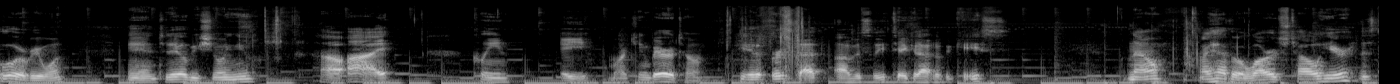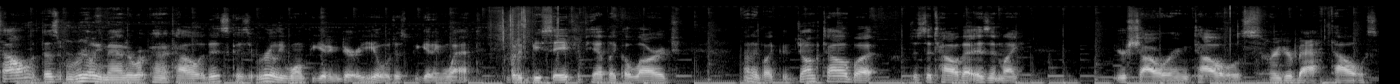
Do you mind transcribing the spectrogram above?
Hello everyone, and today I'll be showing you how I clean a marching baritone. Okay, the first step, obviously, take it out of the case. Now, I have a large towel here. This towel, it doesn't really matter what kind of towel it is because it really won't be getting dirty, it will just be getting wet. But it'd be safe if you had like a large, not like a junk towel, but just a towel that isn't like your showering towels or your bath towels.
